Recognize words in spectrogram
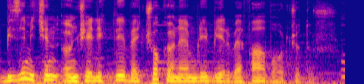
bizim için öncelikli ve çok önemli bir vefa borcudur.''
